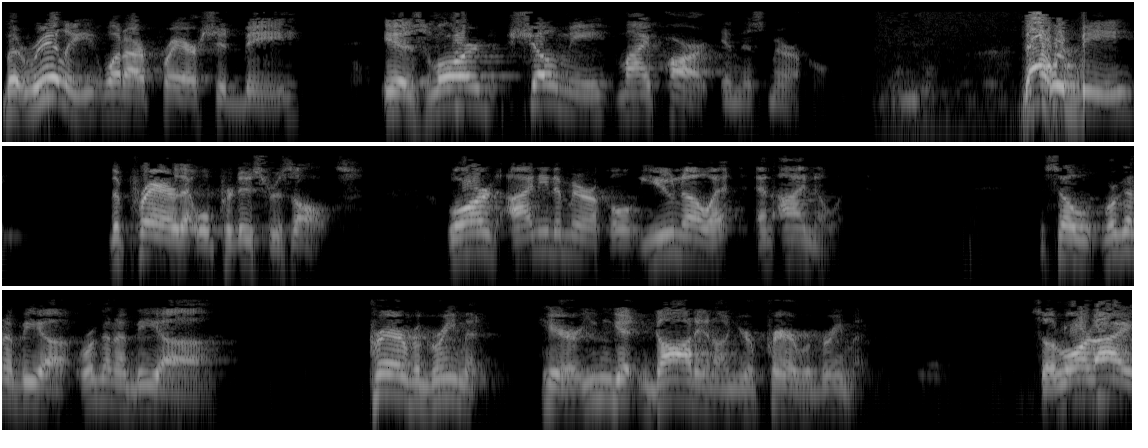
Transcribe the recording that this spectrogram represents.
But really what our prayer should be is, Lord, show me my part in this miracle. That would be the prayer that will produce results. Lord, I need a miracle. You know it and I know it. So we're going to be a, we're going to be a prayer of agreement here, you can get God in on your prayer of agreement. So Lord, I,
